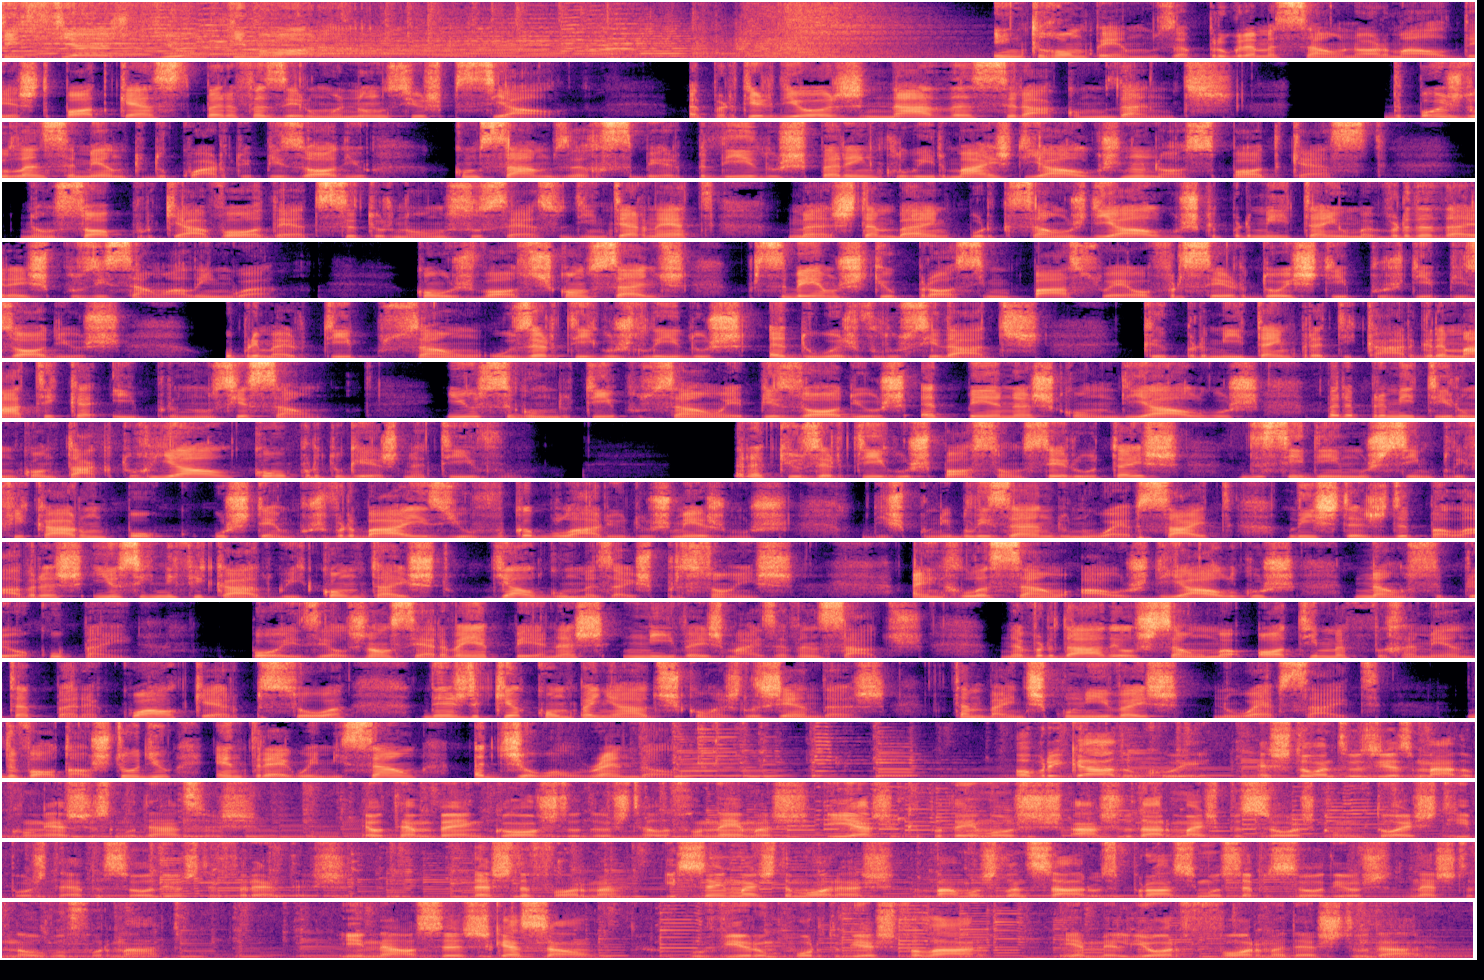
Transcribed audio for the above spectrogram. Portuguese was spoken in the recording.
Notícias de última hora. Interrompemos a programação normal deste podcast para fazer um anúncio especial. A partir de hoje, nada será como dantes. Depois do lançamento do quarto episódio, começámos a receber pedidos para incluir mais diálogos no nosso podcast. Não só porque a avó Odete se tornou um sucesso de internet, mas também porque são os diálogos que permitem uma verdadeira exposição à língua. Com os vossos conselhos, percebemos que o próximo passo é oferecer dois tipos de episódios. O primeiro tipo são os artigos lidos a duas velocidades, que permitem praticar gramática e pronunciação. E o segundo tipo são episódios apenas com diálogos para permitir um contacto real com o português nativo. Para que os artigos possam ser úteis, decidimos simplificar um pouco os tempos verbais e o vocabulário dos mesmos, disponibilizando no website listas de palavras e o significado e contexto de algumas expressões. Em relação aos diálogos, não se preocupem, pois eles não servem apenas níveis mais avançados. Na verdade, eles são uma ótima ferramenta para qualquer pessoa, desde que acompanhados com as legendas, também disponíveis no website. De volta ao estúdio, entrego a emissão a Joel Randall. Obrigado, Rui. Estou entusiasmado com estas mudanças. Eu também gosto dos telefonemas e acho que podemos ajudar mais pessoas com dois tipos de episódios diferentes. Desta forma, e sem mais demoras, vamos lançar os próximos episódios neste novo formato. E não se esqueçam, ouvir um português falar é a melhor forma de estudar.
